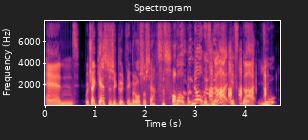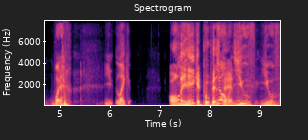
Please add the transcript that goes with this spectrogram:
and Which I guess is a good thing, but also sounds insulting. well, no, it's not. It's not. You what? You like Only you- he could poop his no, pants. but you've you've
